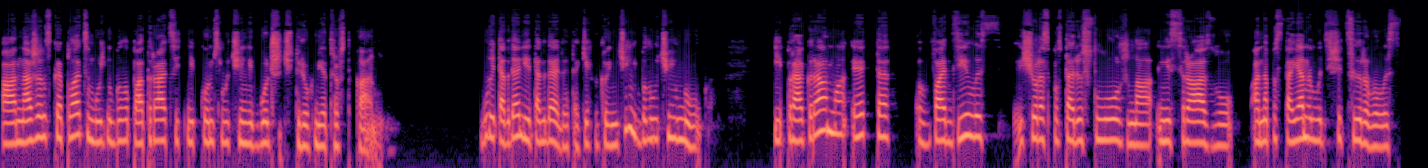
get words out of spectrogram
А на женское платье можно было потратить ни в коем случае не больше 4 метров ткани. Ну и так далее, и так далее. Таких ограничений было очень много. И программа эта вводилась, еще раз повторю, сложно, не сразу. Она постоянно модифицировалась.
